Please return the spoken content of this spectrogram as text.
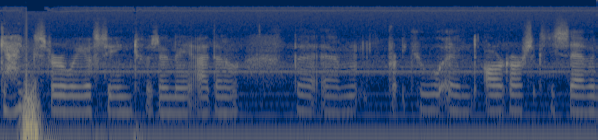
gangster way of saying 2008. I don't know, but um, pretty cool. And RR67,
